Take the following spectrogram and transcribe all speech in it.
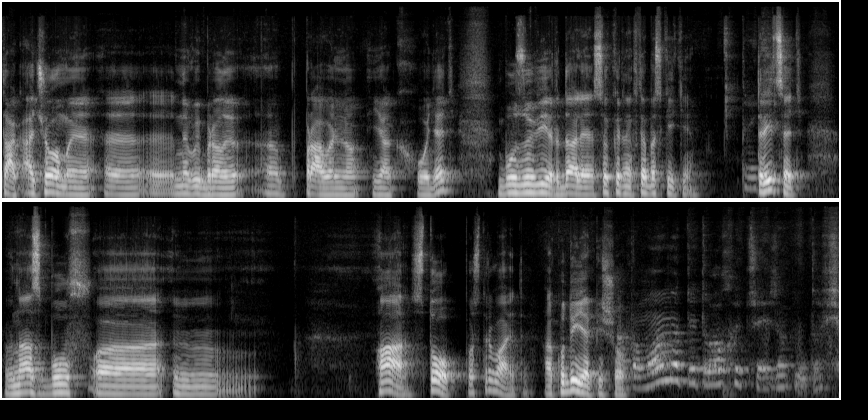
Так, а чого ми е, е, не вибрали е, правильно, як ходять? Бузовір, далі, сокирник, в тебе скільки? 30. В нас був. Е, е, а, стоп, постривайте. А куди я пішов? По-моєму, ти трохи цей заплутався.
